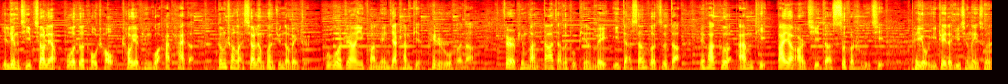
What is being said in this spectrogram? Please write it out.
也令其销量颇得头筹，超越苹果 iPad，登上了销量冠军的位置。不过，这样一款廉价产品，配置如何呢？菲尔平板搭载了主频为一点三赫兹的联发科 MT 八幺二七的四核处理器，配有一 G 的运行内存。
